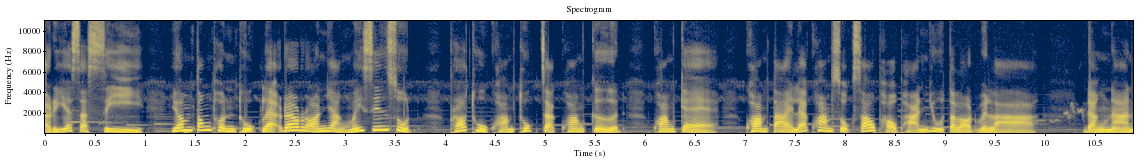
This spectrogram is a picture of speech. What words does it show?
อริยสัจสี่ย่อมต้องทนทุกข์และเร่าร้อนอย่างไม่สิ้นสุด เพราะถูกความทุกข์จากความเกิด ความแก่ ความตายและความโศกเศร้าเผาผลาญอยู่ตลอดเวลา ดังนั้น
